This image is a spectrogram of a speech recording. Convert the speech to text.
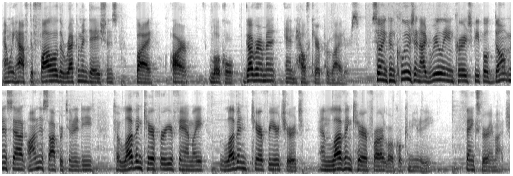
and we have to follow the recommendations by our local government and healthcare providers. So in conclusion, I'd really encourage people don't miss out on this opportunity to love and care for your family, love and care for your church, and love and care for our local community. Thanks very much.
